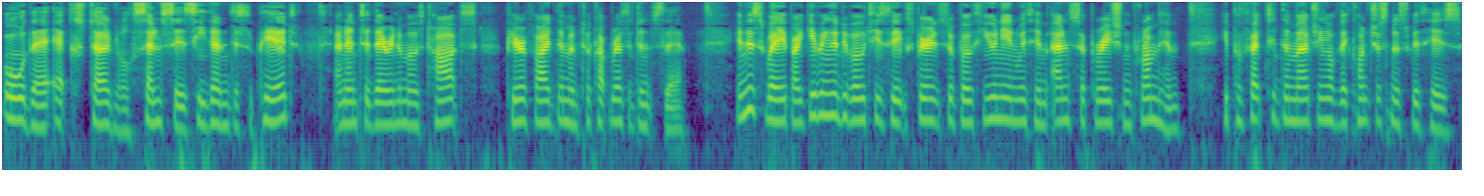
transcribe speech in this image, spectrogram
all their external senses. He then disappeared and entered their innermost hearts, purified them, and took up residence there. In this way, by giving the devotees the experience of both union with him and separation from him, he perfected the merging of their consciousness with his.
